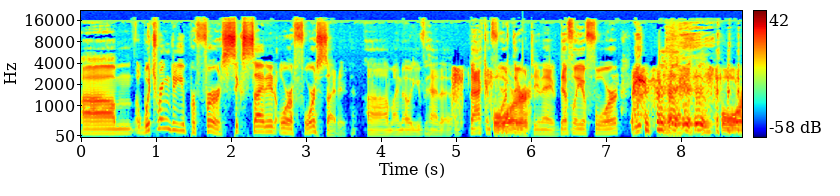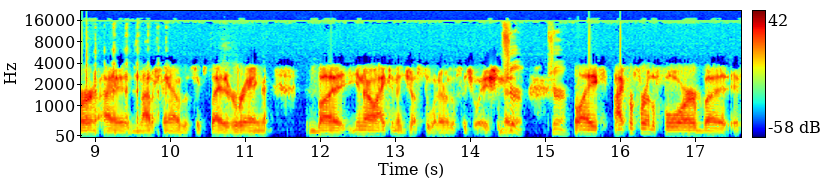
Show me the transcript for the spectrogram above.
Um, which ring do you prefer, six sided or a four sided? Um, I know you've had a back and forth there with TNA. Definitely a four. Four, I'm not a fan of the six sided ring, but you know I can adjust to whatever the situation is. sure, sure. Like I prefer the four, but if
